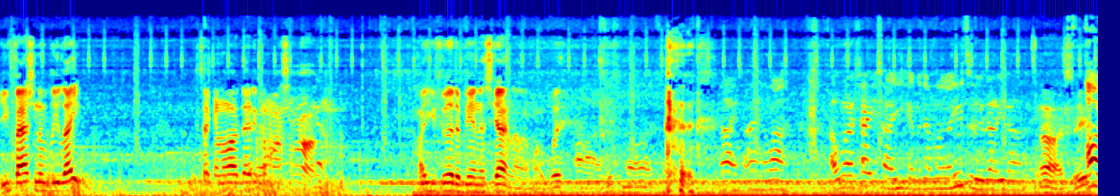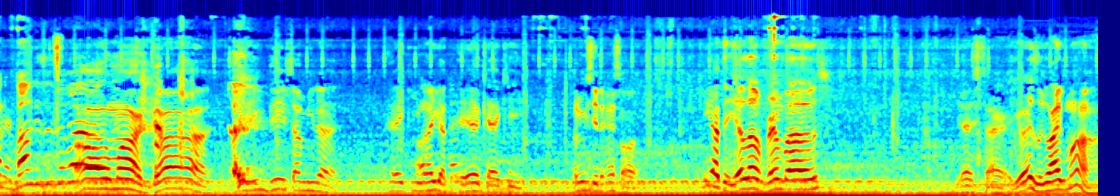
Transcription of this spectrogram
You fashionably late? Taking all day to come outside. How you feel to be in the sky now, my boy? Ah, this mug. nice, I ain't gonna lie. I want to show you something. You can put them on YouTube, though, you know. Oh, shit. Oh, they're bogus as well. Oh, my God. yeah, you did show me that. Heck, you know you got the Hellcat key. Let me see the inside. You got the yellow Brembos. Yes, sir. Yours look like mine.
